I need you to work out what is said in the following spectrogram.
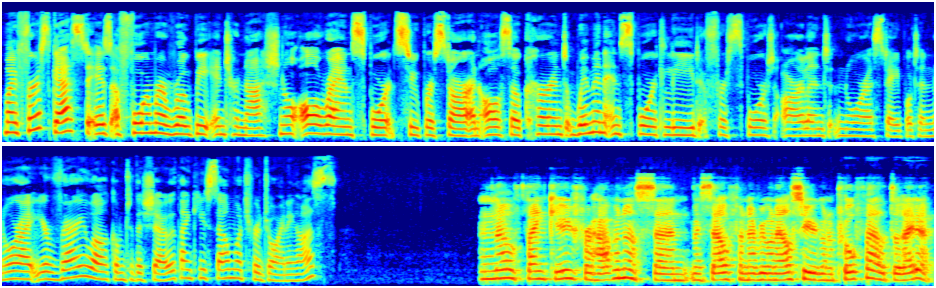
my first guest is a former rugby international, all round sports superstar, and also current Women in Sport lead for Sport Ireland, Nora Stapleton. Nora, you're very welcome to the show. Thank you so much for joining us. No, thank you for having us and myself and everyone else who you're going to profile. Delighted.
